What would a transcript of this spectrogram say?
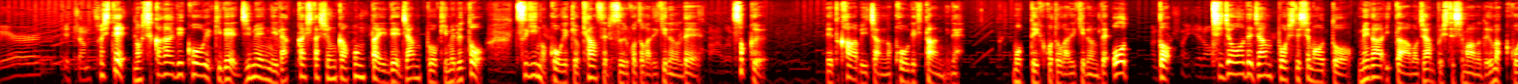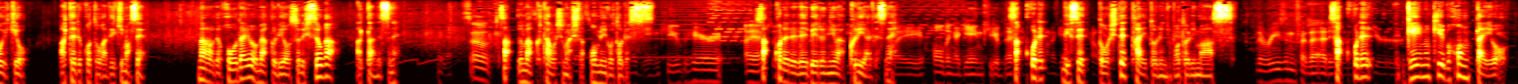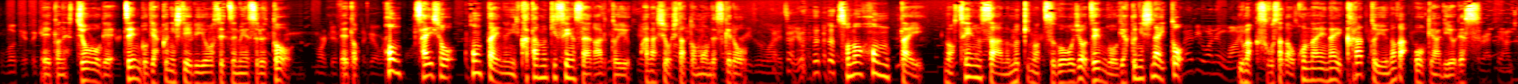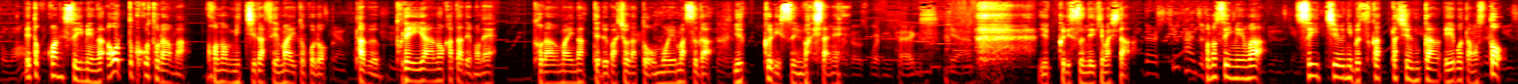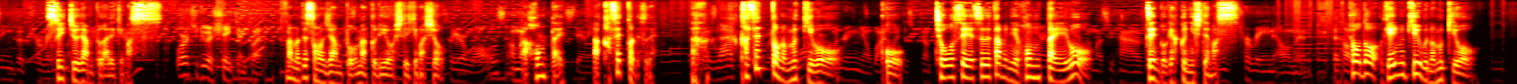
そして、のしかかり攻撃で地面に落下した瞬間、本体でジャンプを決めると、次の攻撃をキャンセルすることができるので、即、えっと、カービィちゃんの攻撃ターンにね、持っていくことができるので、おっと、地上でジャンプをしてしまうと、メガイターもジャンプしてしまうので、うまく攻撃を当てることができません。なので、砲台をうまく利用する必要があったんですね。さあ、うまく倒しました。お見事です。さあ、これでレベル2はクリアですね。さあ、ここでリセットをしてタイトルに戻ります。さあ、ここでゲームキューブ本体を、えっ、ー、とね、上下、前後逆にしているよう説明すると、えっと、本、最初、本体に傾きセンサーがあるという話をしたと思うんですけど、その本体のセンサーの向きの都合上、前後を逆にしないと、うまく操作が行えないからというのが大きな理由です。えっと、ここはね、水面が、おっと、ここトラウマ。この道が狭いところ、多分、プレイヤーの方でもね、トラウマになってる場所だと思いますが、ゆっくり進みましたね。ゆっくり進んでいきました。この水面は水中にぶつかった瞬間 A ボタンを押すと水中ジャンプができます。なのでそのジャンプをうまく利用していきましょう。あ、本体？あ、カセットですね。カセットの向きをこう調整するために本体を前後逆にしてます。ちょうどゲームキューブの向きを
